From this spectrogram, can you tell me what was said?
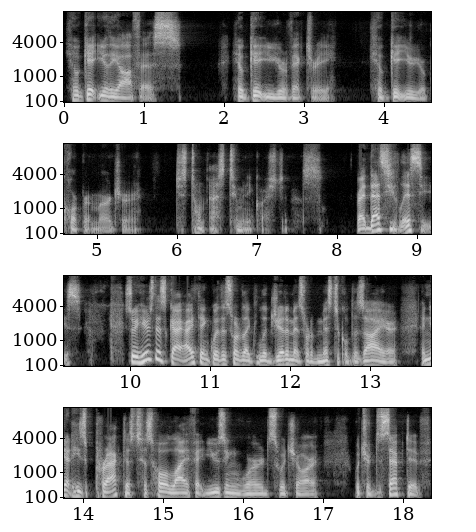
he'll get you the office. He'll get you your victory. He'll get you your corporate merger. Just don't ask too many questions right? That's Ulysses. So here's this guy, I think, with a sort of like legitimate sort of mystical desire, and yet he's practiced his whole life at using words which are which are deceptive.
